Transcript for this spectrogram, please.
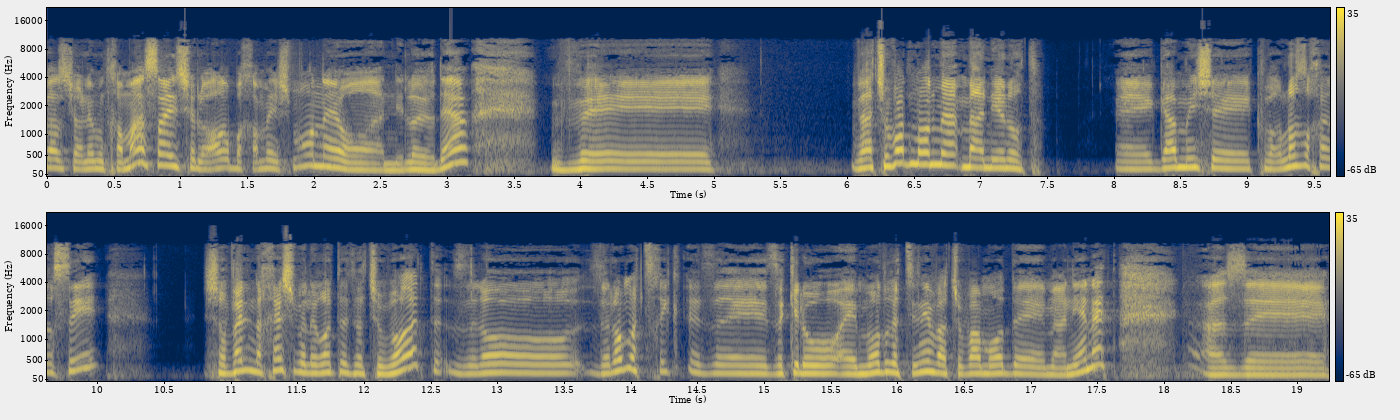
ואז שואלים אותך מה ה size שלו, 4, 5, 8, או אני לא יודע, ו... והתשובות מאוד מעניינות. Uh, גם מי שכבר לא זוכר C, שווה לנחש ולראות את התשובות, זה לא, זה לא מצחיק, זה, זה כאילו אה, מאוד רציני והתשובה מאוד uh, מעניינת, אז uh,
